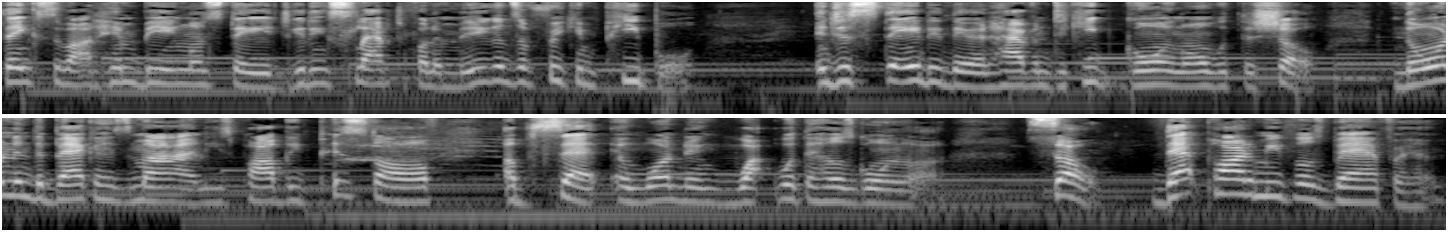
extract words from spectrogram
thinks about him being on stage, getting slapped in front of millions of freaking people, and just standing there and having to keep going on with the show. Knowing in the back of his mind, he's probably pissed off, upset, and wondering what, what the hell's going on. So, that part of me feels bad for him.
